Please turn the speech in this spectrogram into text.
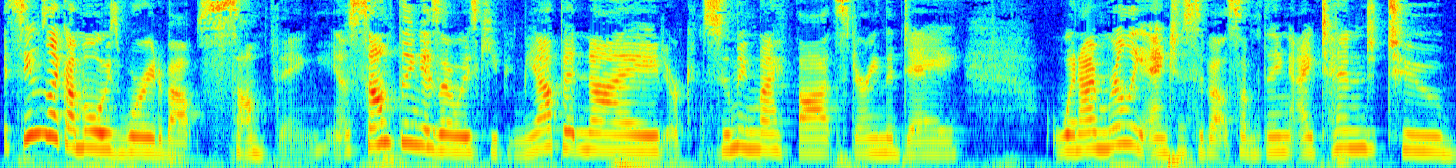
It seems like I'm always worried about something. You know, something is always keeping me up at night or consuming my thoughts during the day. When I'm really anxious about something, I tend to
